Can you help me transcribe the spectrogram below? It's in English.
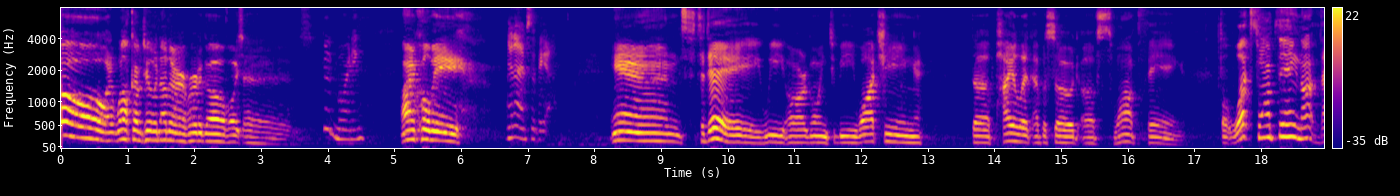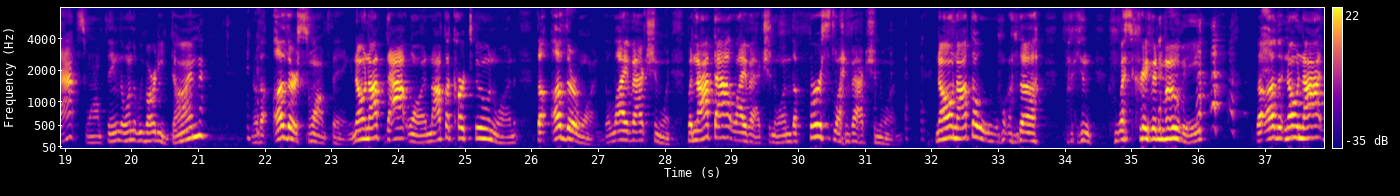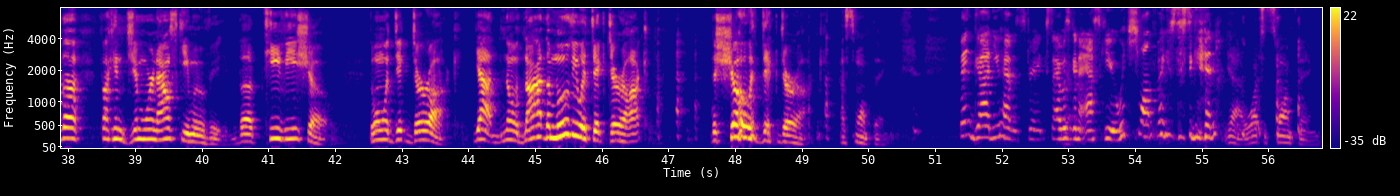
Hello, and welcome to another Vertigo Voices. Good morning. I'm Colby, And I'm Sophia. and today we are going to be watching the pilot episode of Swamp Thing. But what Swamp Thing? Not that Swamp Thing, the one that we've already done. No, the other Swamp Thing. No, not that one, not the cartoon one. The other one, the live action one. But not that live action one, the first live action one. No, not the the fucking Wes Craven movie. The other no, not the fucking Jim Wynorski movie. The TV show. The one with Dick Durock. Yeah, no, not the movie with Dick Durock. The show with Dick Durock. That's Swamp Thing. Thank God you have it straight, because I was going to ask you, which swamp thing is this again? Yeah, watch the Swamp Thing.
